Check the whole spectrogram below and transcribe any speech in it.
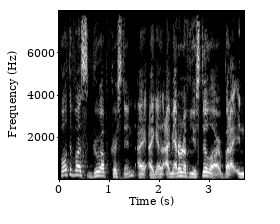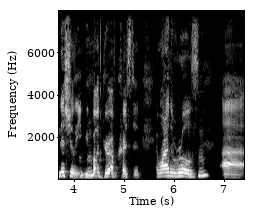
both of us grew up Christian. I, I, guess, I mean, I don't know if you still are, but I, initially mm-hmm. we both grew up Christian. And one of the rules, mm-hmm. uh,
